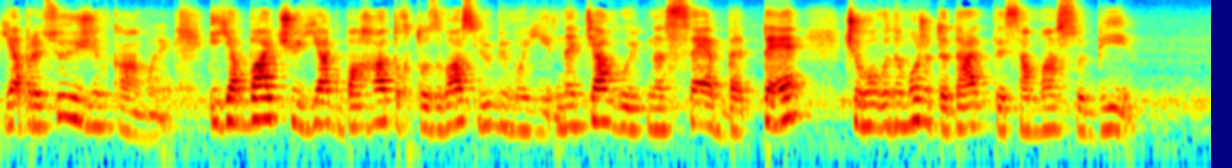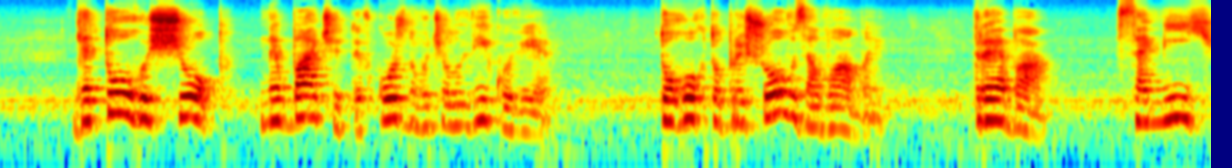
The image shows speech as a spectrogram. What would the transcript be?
Я працюю з жінками, і я бачу, як багато хто з вас, любі мої, натягують на себе те, чого ви не можете дати сама собі. Для того, щоб не бачити в кожному чоловікові того, хто прийшов за вами, треба самій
